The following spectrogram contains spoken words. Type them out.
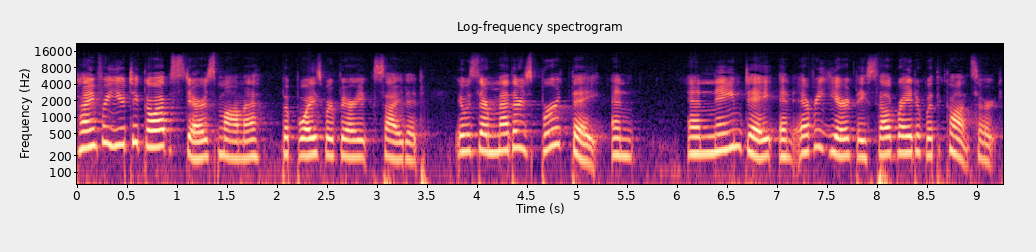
Time for you to go upstairs, Mama. The boys were very excited. It was their mother's birthday and, and name day, and every year they celebrated with a concert.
